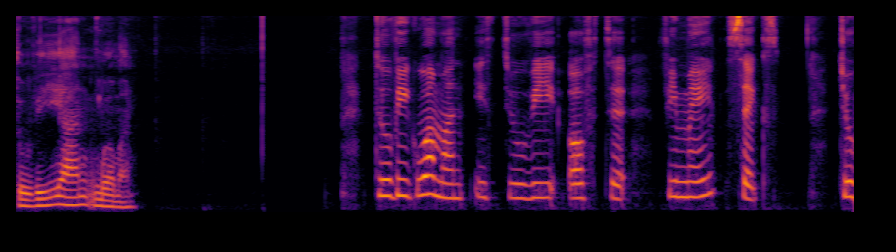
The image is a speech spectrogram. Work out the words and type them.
to be a woman. To be woman is to be of the female sex, to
